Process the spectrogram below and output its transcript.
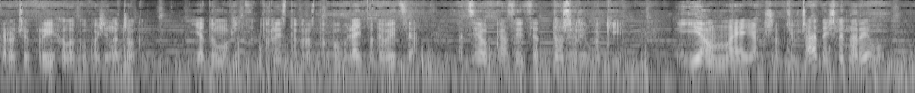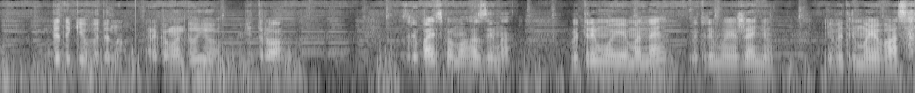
Коротше, приїхала купа жіночок. Я думав, що це туристи, просто погулять, подивитися. А це, оказується, теж рибаки. Йо-моє, щоб дівчата йшли на рибу. Де таке видано? Рекомендую відро з рибальського магазина. Витримує мене, витримує Женю і витримує вас.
